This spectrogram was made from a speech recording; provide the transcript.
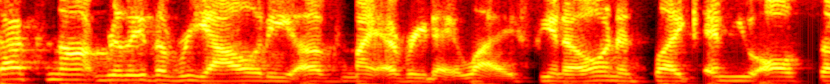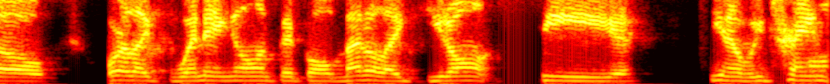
that's not really the reality of my everyday life, you know. And it's like, and you also or like winning an Olympic gold medal, like you don't see you know, we train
